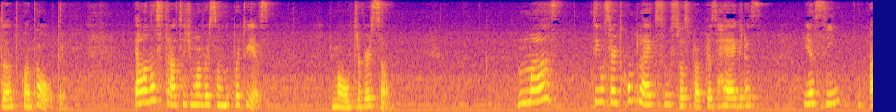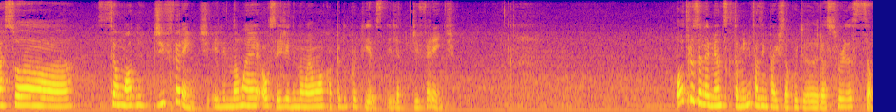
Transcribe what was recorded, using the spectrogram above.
tanto quanto a outra. Ela não se trata de uma versão do português, de uma outra versão. Mas tem um certo complexo, suas próprias regras e assim a sua seu modo diferente. Ele não é, ou seja, ele não é uma cópia do português, ele é diferente. Outros elementos que também fazem parte da cultura surda são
